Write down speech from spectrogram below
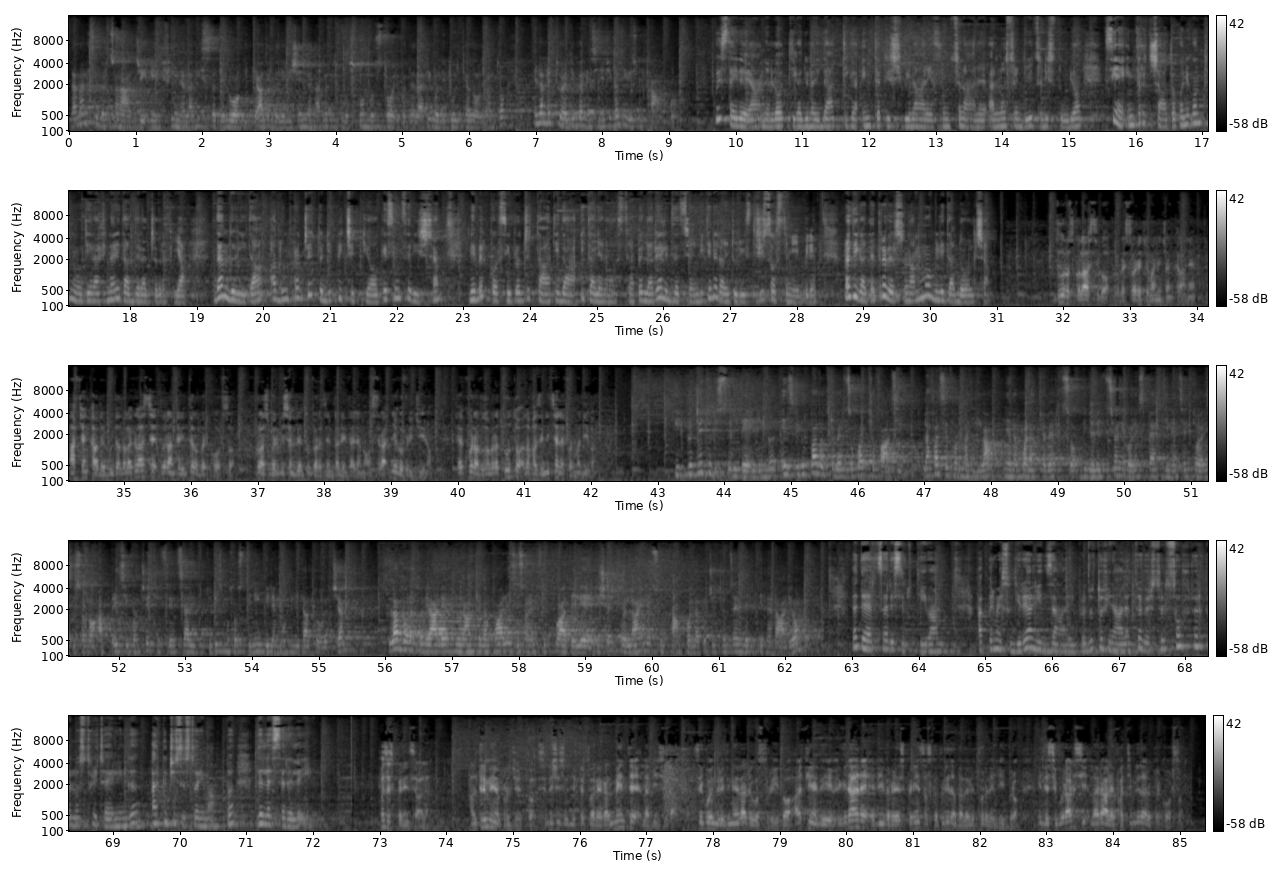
l'analisi personaggi e infine la visita dei luoghi teatro delle vicende narrate sullo sfondo storico dell'arrivo dei turchi ad Otranto e la lettura di brani significativi sul campo. Questa idea, nell'ottica di una didattica interdisciplinare e funzionale al nostro indirizzo di studio, si è intrecciata con i contenuti e la finalità della geografia, dando vita ad un progetto di PCTO che si inserisce nei percorsi progettati da Italia Nostra per la realizzazione di itinerari turistici sostenibili, praticati attraverso una mobilità dolce tutore scolastico, professore Giovanni Giancane, ha affiancato e guidato la classe durante l'intero percorso, con la supervisione del tutore aziendale Italia Nostra, Diego Frigino, che ha curato soprattutto la fase iniziale e formativa. Il progetto di storytelling è sviluppato attraverso quattro fasi. La fase formativa, nella quale attraverso video lezioni con esperti nel settore si sono appresi i concetti essenziali di turismo sostenibile e mobilità dolce, laboratoriale durante la quale si sono effettuate le ricerche online sul campo e la progettazione dell'itinerario. La terza, restitutiva, ha permesso di realizzare il prodotto finale attraverso il software per lo storytelling ArcGIS Story Map dell'SRLI. Fase esperienziale. Al termine del progetto si è deciso di effettuare realmente la visita, seguendo l'itinerario costruito al fine di ricreare e vivere l'esperienza scaturita dalla lettura del libro e di assicurarsi la reale fattibilità del percorso.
